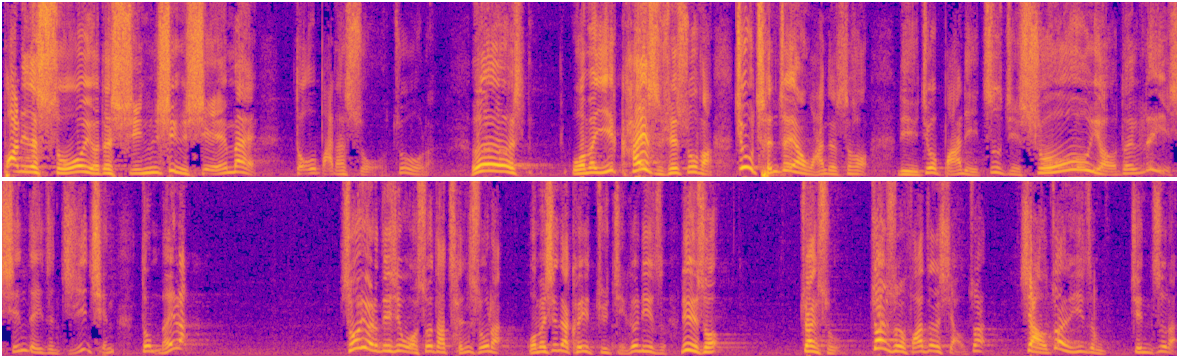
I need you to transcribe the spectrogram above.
把你的所有的循性血脉都把它锁住了，而我们一开始学书法就成这样玩的时候。你就把你自己所有的内心的一种激情都没了，所有的东西我说它成熟了。我们现在可以举几个例子，例如说，篆书，篆书发展的小篆，小篆一种精致了，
